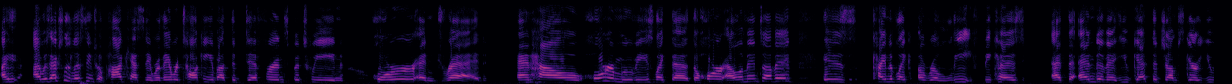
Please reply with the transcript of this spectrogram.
I I was actually listening to a podcast today where they were talking about the difference between horror and dread and how horror movies like the the horror element of it is kind of like a relief because at the end of it you get the jump scare you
